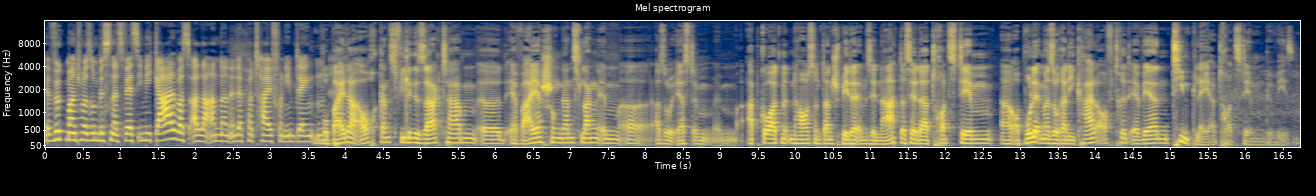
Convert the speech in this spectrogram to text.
Er wirkt manchmal so ein bisschen, als wäre es ihm egal, was alle anderen in der Partei von ihm denken. Wobei da auch ganz viele gesagt haben, äh, er war ja schon ganz lang im, äh, also erst im, im, Abgeordnetenhaus und dann später im Senat, dass er da trotzdem, äh, obwohl er immer so radikal auftritt, er wäre ein Teamplayer trotzdem gewesen.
